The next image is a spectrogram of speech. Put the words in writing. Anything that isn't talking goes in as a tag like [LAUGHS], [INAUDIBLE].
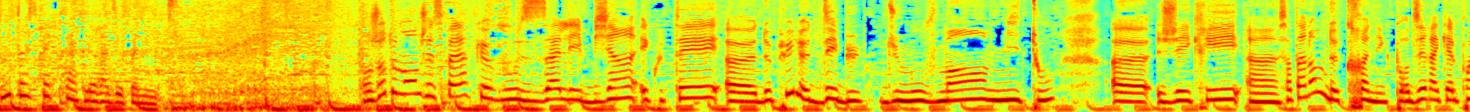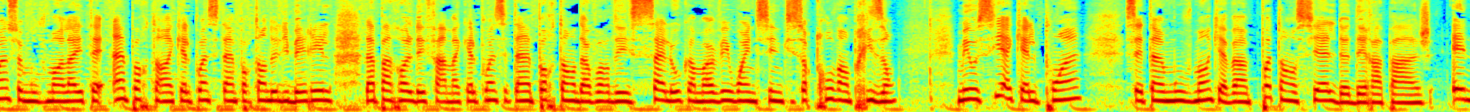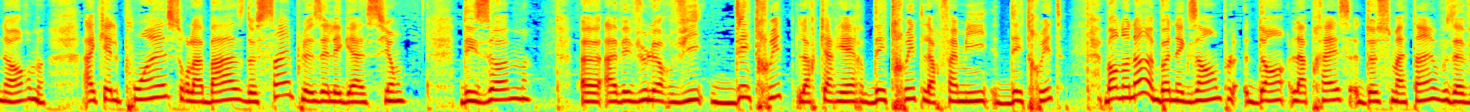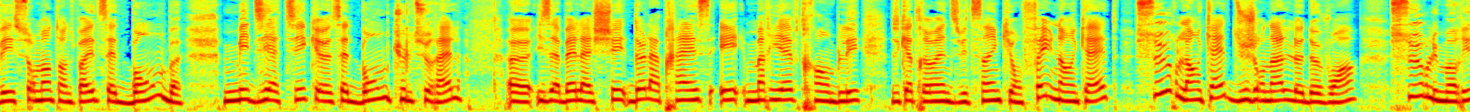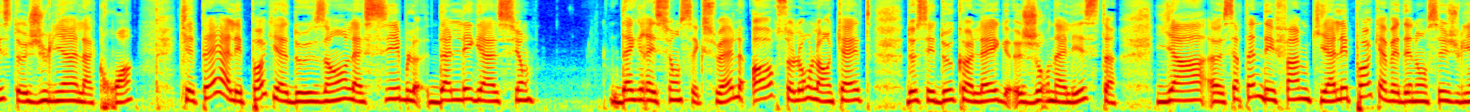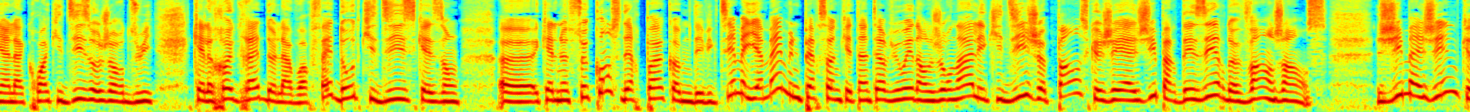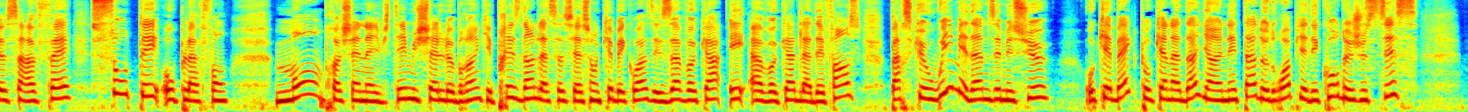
Tout un spectacle radiophonique. Bonjour tout le monde, j'espère que vous allez bien. Écoutez, euh, depuis le début du mouvement MeToo, euh, j'ai écrit un certain nombre de chroniques pour dire à quel point ce mouvement-là était important, à quel point c'était important de libérer la parole des femmes, à quel point c'était important d'avoir des salauds comme Harvey Weinstein qui se retrouvent en prison, mais aussi à quel point c'est un mouvement qui avait un potentiel de dérapage énorme, à quel point sur la base de simples allégations, des hommes euh, avaient vu leur vie détruite, leur carrière détruite, leur famille détruite. Bon, on en a un bon exemple dans la presse de ce matin. Vous avez sûrement entendu parler de cette bombe médiatique, euh, cette bombe culturelle. Euh, Isabelle Haché de la presse et Marie-Ève Tremblay du 98.5 qui ont fait une enquête sur l'enquête du journal Le Devoir sur l'humoriste Julien Lacroix, qui était à l'époque, il y a deux ans, la cible d'allégations d'agression sexuelle. Or, selon l'enquête de ces deux collègues journalistes, il y a euh, certaines des femmes qui, à l'époque, avaient dénoncé Julien Lacroix, qui disent aujourd'hui qu'elles regrettent de l'avoir fait, d'autres qui disent qu'elles ont, euh, qu'elles ne se considèrent pas comme des victimes. Et il y a même une personne qui est interviewée dans le journal et qui dit, je pense que j'ai agi par désir de vengeance. J'imagine que ça a fait sauter au plafond mon prochain invité, Michel Lebrun, qui est président de l'Association québécoise des avocats et avocats de la défense. Parce que oui, mesdames et messieurs, au Québec puis au Canada, il y a un état de droit puis il y a des cours de justice.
